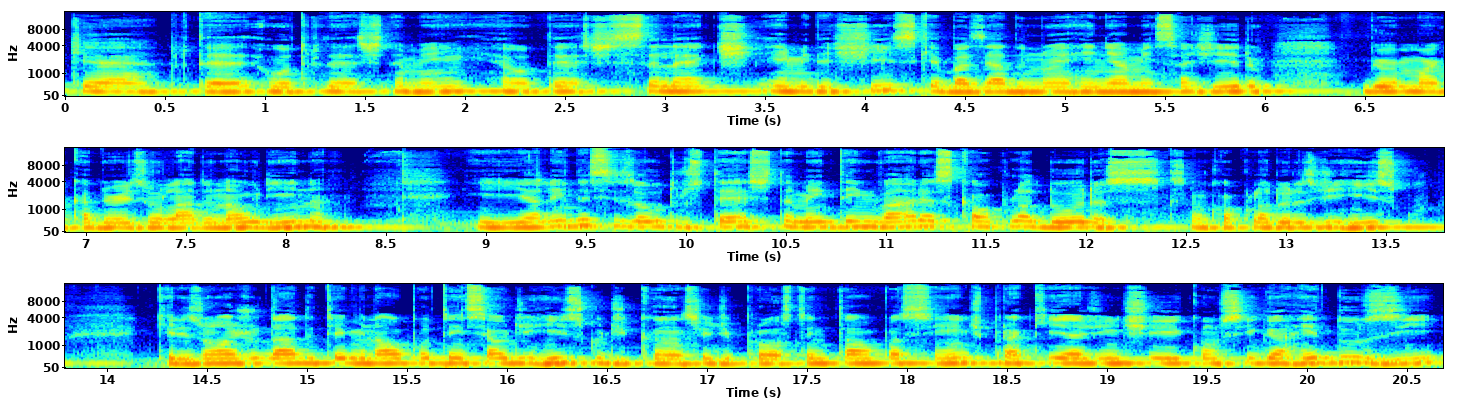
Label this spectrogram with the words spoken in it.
que é outro teste também, é o teste Select MDX, que é baseado no RNA mensageiro, biomarcador isolado na urina. E além desses outros testes, também tem várias calculadoras, que são calculadoras de risco, que eles vão ajudar a determinar o potencial de risco de câncer de próstata em tal paciente para que a gente consiga reduzir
